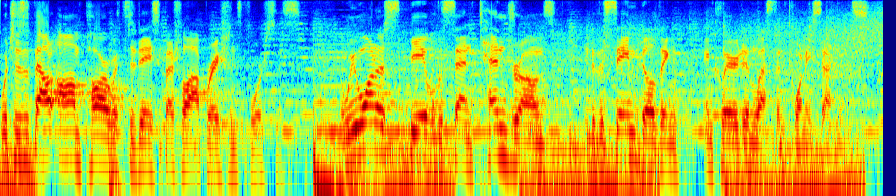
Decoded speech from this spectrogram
which is about on par with today's special operations forces. And we want to be able to send 10 drones into the same building and clear it in less than 20 seconds.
